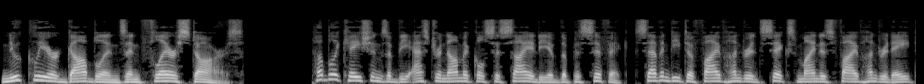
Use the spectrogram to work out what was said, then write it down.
"'Nuclear Goblins and Flare Stars' Publications of the Astronomical Society of the Pacific, 70 to 506-508,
